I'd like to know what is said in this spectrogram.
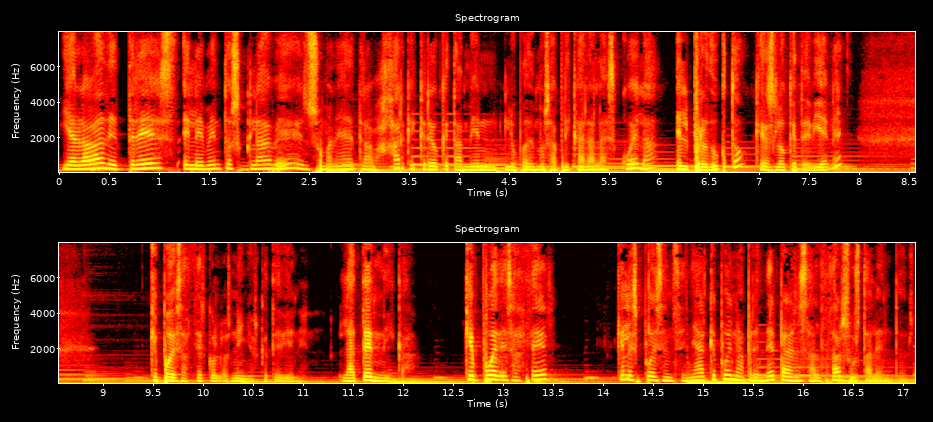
Y hablaba de tres elementos clave en su manera de trabajar, que creo que también lo podemos aplicar a la escuela. El producto, que es lo que te viene. ¿Qué puedes hacer con los niños que te vienen? La técnica. ¿Qué puedes hacer ¿Qué les puedes enseñar? ¿Qué pueden aprender para ensalzar sus talentos?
